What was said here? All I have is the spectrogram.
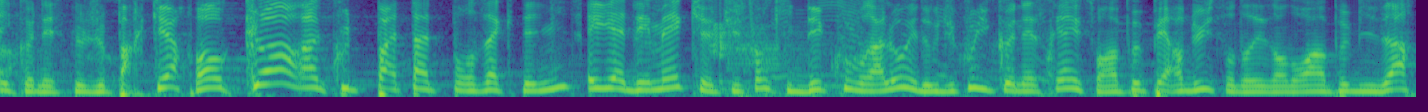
Ils connaissent le jeu par cœur. Encore un coup de patate pour Zach Denny. Et il y a des mecs, tu sens qu'ils découvrent Halo. Et donc, du coup, ils connaissent rien. Ils sont un peu perdus. Ils sont dans des endroits peu bizarres.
